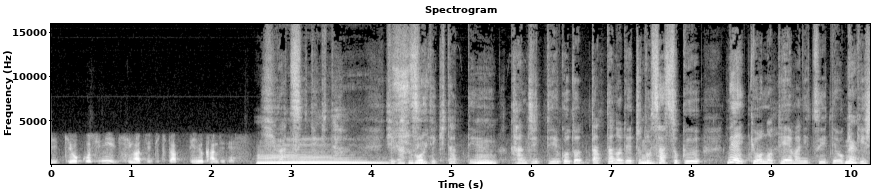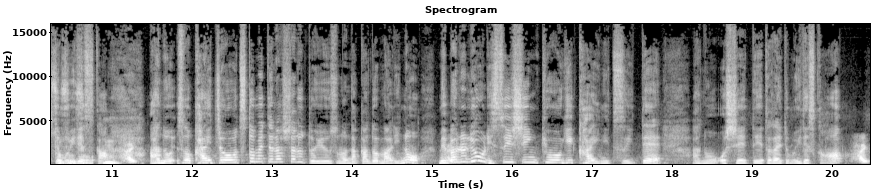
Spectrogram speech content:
地域おこしに火がついてきたっていう感じです。火がついてきた。火がついてきたっていう感じっていうことだったので、ちょっと早速ね今日のテーマについてお聞きしてもいいですか、あのその会長を務めてらっしゃるというその中泊のメバル料理推進協議会について、あの教えていただいてもいいですか？はい。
